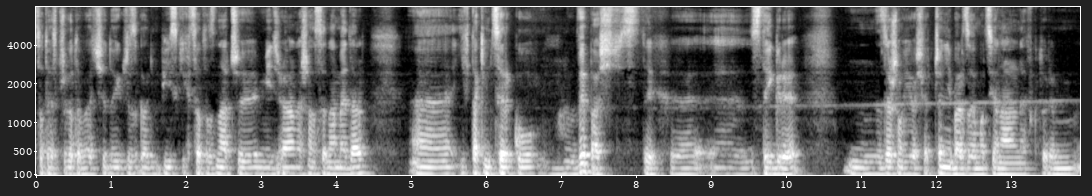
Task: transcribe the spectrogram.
co to jest przygotować się do Igrzysk Olimpijskich, co to znaczy mieć realne szanse na medal e, i w takim cyrku wypaść z, tych, e, z tej gry. Mm, zresztą jej oświadczenie bardzo emocjonalne, w którym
